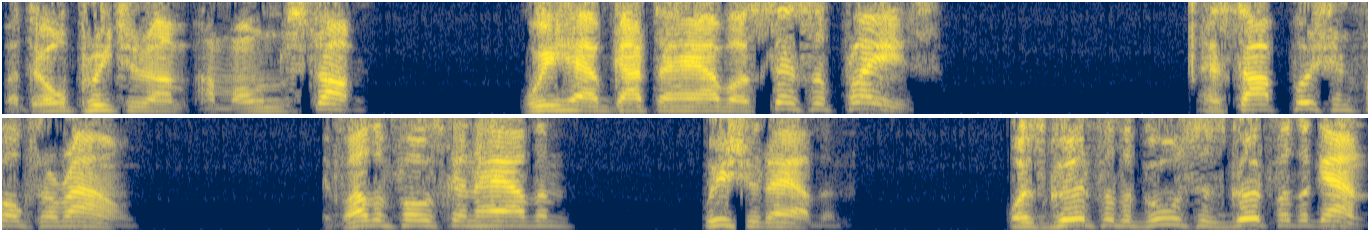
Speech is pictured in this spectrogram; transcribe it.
But the old preacher, I'm, I'm on the stump. We have got to have a sense of place and stop pushing folks around. If other folks can have them, we should have them. What's good for the goose is good for the gander.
